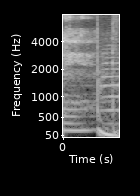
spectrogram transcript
လည်း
